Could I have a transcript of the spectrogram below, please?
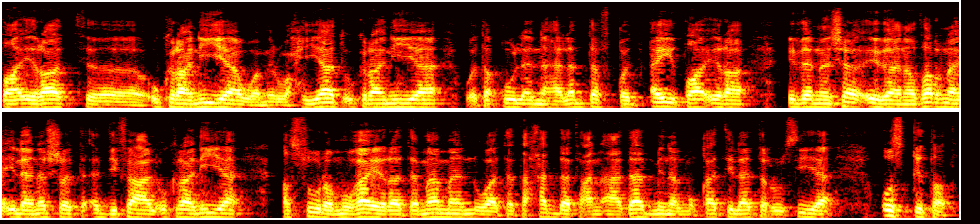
طائرات آه، أوكرانية ومروحيات أوكرانية وتقول أنها لم تفقد أي طائرة. إذا إذا نظرنا إلى نشرة الدفاع الأوكرانية الصورة مغايرة تماما وتتحدث عن أعداد من المقاتلات الروسية أسقطت.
